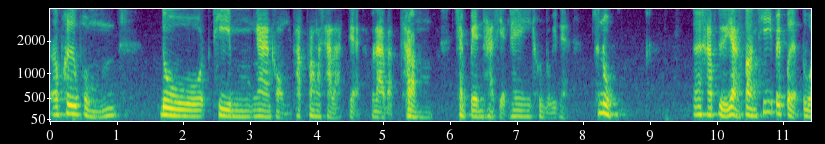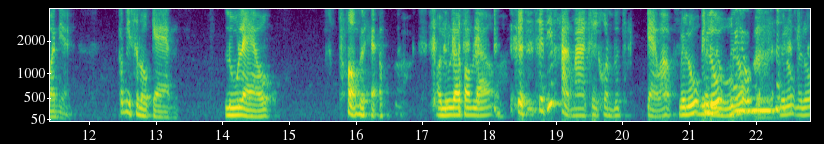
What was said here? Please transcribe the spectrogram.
แล้วคือผมดูทีมงานของพรรคพลังประชารัฐเนี่ย เวลาแบบทครับำแคมเปญหาเสียงให้คุณประวิทย์เนี่ย สนุกนะครับ หรืออย่างตอนที่ไปเปิดตัวเนี่ย ก็มีสโลแกน รู้แล้ว พร้อมแล้ว เอารู้แล้วพร้อมแล้ว คือคือที่ผ่านมาคือคนรู้จักแกว่า ไม่รู้ไม่ไม่รู้รู้ไม่รู้ไม่รู้ไม่รู้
